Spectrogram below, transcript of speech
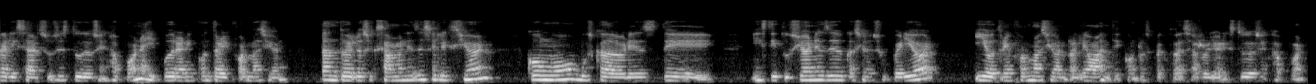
realizar sus estudios en Japón. Ahí podrán encontrar información tanto de los exámenes de selección como buscadores de instituciones de educación superior y otra información relevante con respecto a desarrollar estudios en Japón.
